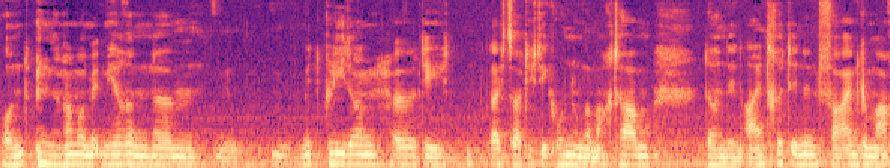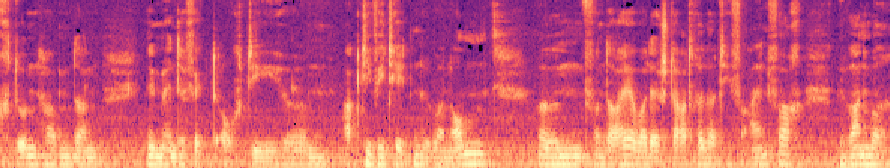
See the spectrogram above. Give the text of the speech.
Und dann haben wir mit mehreren ähm, Mitgliedern, äh, die gleichzeitig die Gründung gemacht haben, dann den Eintritt in den Verein gemacht und haben dann im Endeffekt auch die ähm, Aktivitäten übernommen. Ähm, von daher war der Start relativ einfach. Wir waren aber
